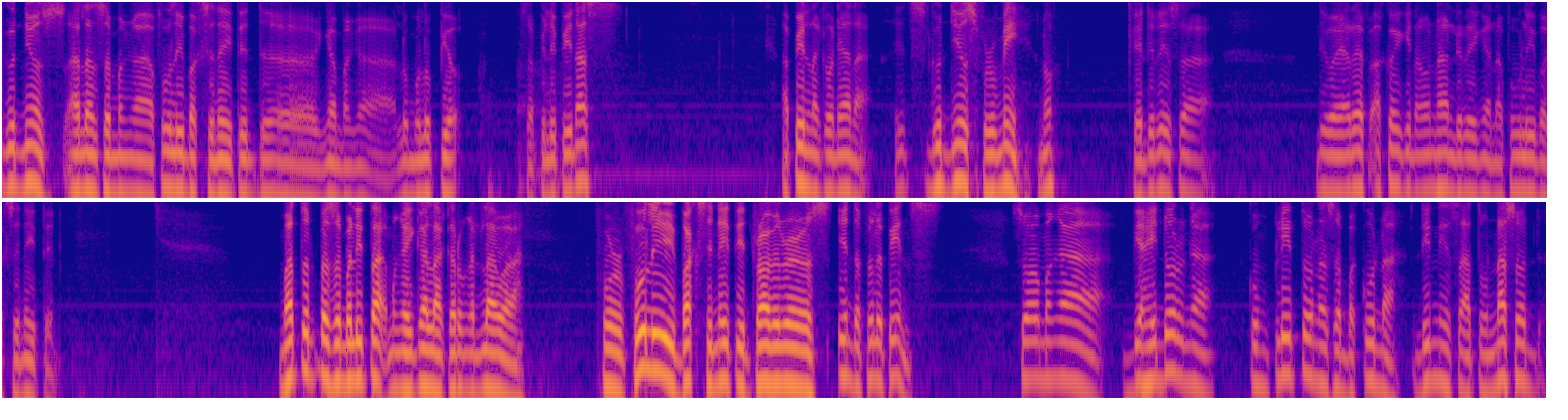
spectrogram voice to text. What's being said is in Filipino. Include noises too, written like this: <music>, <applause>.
good news alang sa mga fully vaccinated uh, nga mga lumulupyo sa Pilipinas. Apil na ko niya na. It's good news for me, no? Kaya diri sa DYRF, ako yung kinaunhan diri nga na fully vaccinated. Matod pa sa balita, mga ikala, karong adlaw, for fully vaccinated travelers in the Philippines. So, ang mga biyahidor nga kumpleto na sa bakuna dinhi sa atong nasod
